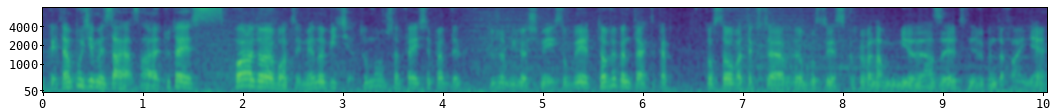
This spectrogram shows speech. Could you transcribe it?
Ok, tam pójdziemy zaraz, ale tutaj jest sporo do roboty. Mianowicie, tu można wejść naprawdę w dużą ilość miejsc. To wygląda jak taka podstawowa tekstura, która po prostu jest skopiowana milion razy. To nie wygląda fajnie.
